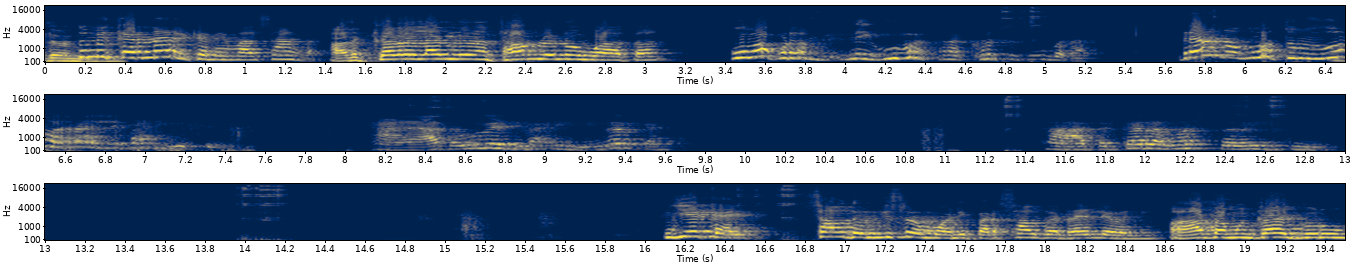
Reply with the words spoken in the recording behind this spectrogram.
जाऊन तुम्ही दे. करणार आहे का नाही मला सांगा. आता करायला लागलो ना थांबलो ना उभा आता. उभा कुठं थांबले? नाही उभाच राहा खरंच उभा राहा. राहा ना उभा तुम्ही उभा राहिले भारी येते. हा आता उभे भारी येईल बरं का. हा आता करा मस्त की ये काय? सावधान विश्रम आणि पार सावधान राहिल्यावानी आता मग काय करू?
